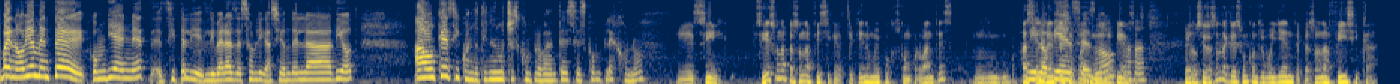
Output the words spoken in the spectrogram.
bueno, obviamente conviene, eh, si te liberas de esa obligación de la DIOT, aunque sí, cuando tienes muchos comprobantes es complejo, ¿no? Eh, sí. Si es una persona física que tiene muy pocos comprobantes, mm, fácilmente se puede, ¿no? Pero si resulta que es un contribuyente, persona física,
